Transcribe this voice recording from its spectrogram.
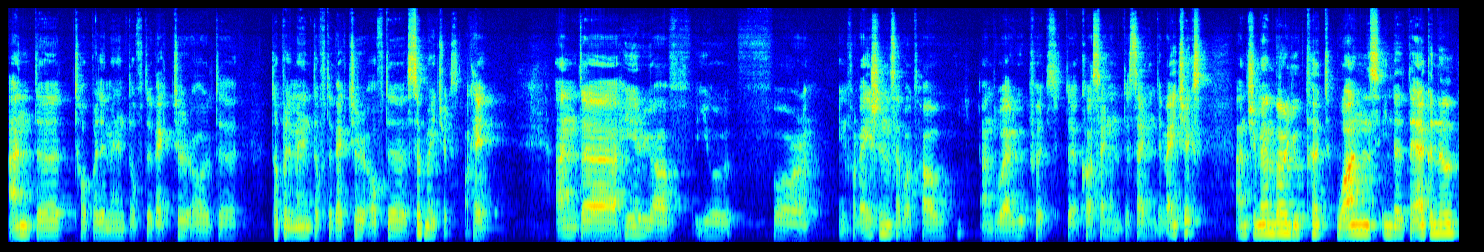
and the top element of the vector or the top element of the vector of the submatrix okay and uh, here you have your for informations about how and where you put the cosine and the sine in the matrix and remember you put ones in the diagonal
